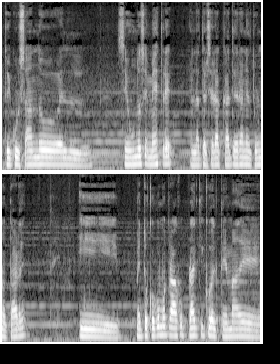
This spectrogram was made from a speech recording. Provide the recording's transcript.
Estoy cursando el segundo semestre en la tercera cátedra en el turno tarde y me tocó como trabajo práctico el tema de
